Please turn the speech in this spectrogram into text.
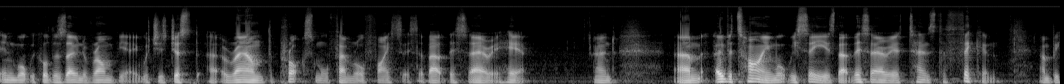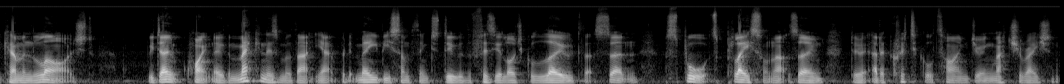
in what we call the zone of Ranvier, which is just uh, around the proximal femoral physis, about this area here. And um, over time, what we see is that this area tends to thicken and become enlarged. We don't quite know the mechanism of that yet, but it may be something to do with the physiological load that certain sports place on that zone at a critical time during maturation.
